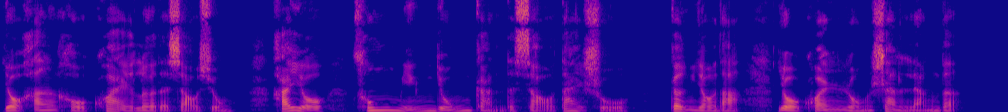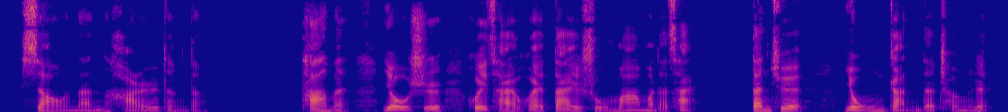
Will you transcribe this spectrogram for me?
有憨厚快乐的小熊，还有。聪明勇敢的小袋鼠，更有那又宽容善良的小男孩等等。他们有时会踩坏袋鼠妈妈的菜，但却勇敢的承认；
